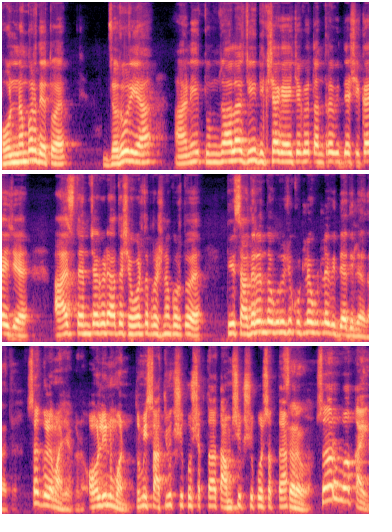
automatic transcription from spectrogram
फोन नंबर देतो आहे जरूर या. आणि तुम्हाला जी दीक्षा घ्यायची किंवा तंत्रविद्या शिकायची आहे आज त्यांच्याकडे आता शेवटचा प्रश्न करतोय. की साधारणतः गुरुजी कुठल्या कुठल्या विद्या दिल्या जातात? सगळं माझ्याकडं. ऑल इन वन तुम्ही सात्विक शिकू शकता तामसिक शिकू शकता. सर्व. सर्व काही.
